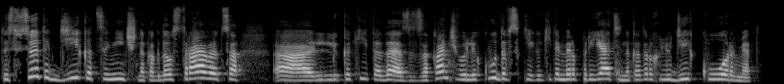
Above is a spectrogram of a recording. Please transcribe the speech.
То есть все это дико цинично, когда устраиваются ли- какие-то, да, я за- заканчиваю ликудовские какие-то мероприятия, на которых людей кормят,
